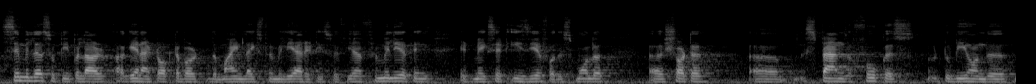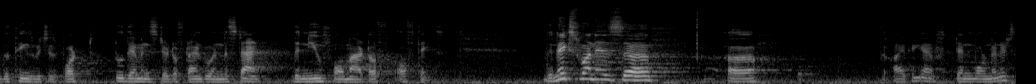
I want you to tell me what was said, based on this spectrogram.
similar so people are, again I talked about the mind likes familiarity, so if you have familiar things, it makes it easier for the smaller, uh, shorter uh, spans of focus to be on the, the things which is brought to them instead of trying to understand the new format of, of things. The next one is, uh, uh, I think I have 10 more minutes.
